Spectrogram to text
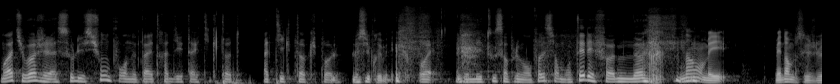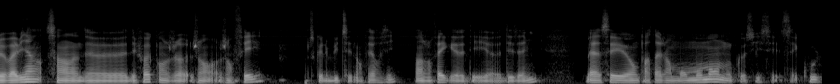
Moi, tu vois, j'ai la solution pour ne pas être addict à TikTok, à TikTok Paul. Le supprimer. Ouais, je ne mets tout simplement pas sur mon téléphone. non, mais, mais non, parce que je le vois bien. De- des fois, quand je- j'en j'en fais, parce que le but, c'est d'en faire aussi. Enfin, j'en fais avec euh, des, euh, des amis. Bah, c'est, on partage un bon moment, donc aussi, c'est c'est cool.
